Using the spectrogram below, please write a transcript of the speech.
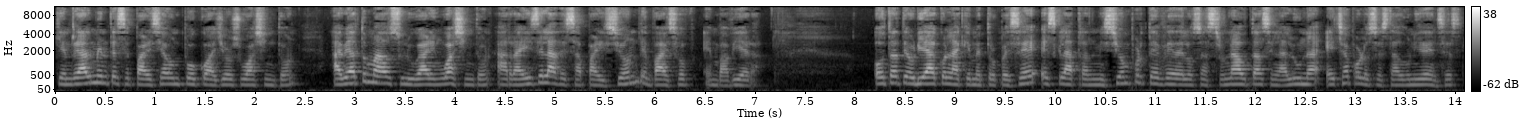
quien realmente se parecía un poco a George Washington, había tomado su lugar en Washington a raíz de la desaparición de Weishaupt en Baviera. Otra teoría con la que me tropecé es que la transmisión por TV de los astronautas en la Luna hecha por los estadounidenses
